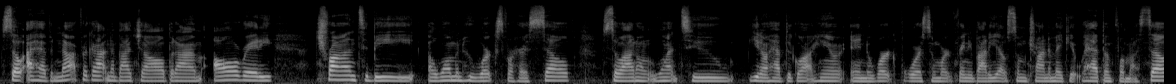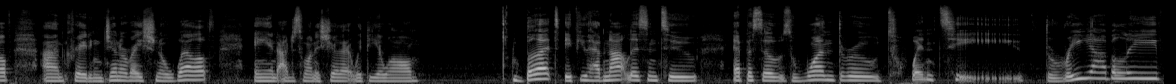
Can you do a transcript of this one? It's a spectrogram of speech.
So I have not forgotten about y'all, but I'm already trying to be a woman who works for herself. So I don't want to, you know, have to go out here in the workforce and work for anybody else. So I'm trying to make it happen for myself. I'm creating generational wealth, and I just want to share that with you all. But if you have not listened to episodes 1 through 23, I believe,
